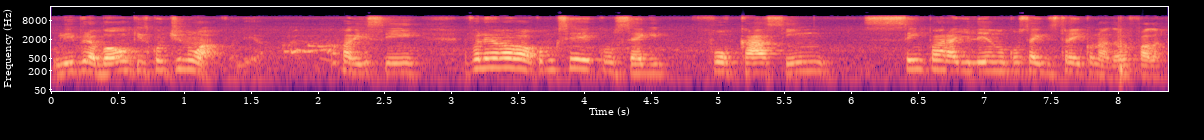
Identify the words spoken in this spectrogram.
o livro é bom, quis continuar. Falei, ah, aí sim. Eu falei, minha avó, como que você consegue focar assim, sem parar de ler, não consegue distrair com nada? Ela fala,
